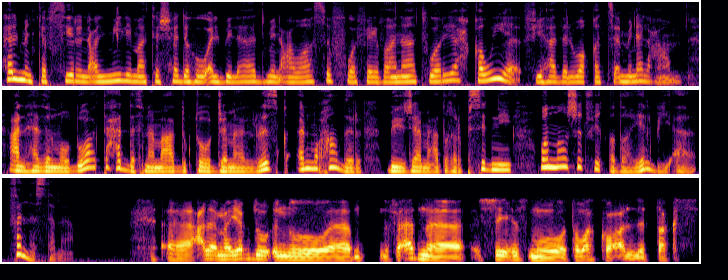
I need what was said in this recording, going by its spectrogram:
هل من تفسير علمي لما تشهده البلاد من عواصف وفيضانات ورياح قوية في هذا الوقت من العام؟ عن هذا الموضوع تحدثنا مع الدكتور جمال رزق المحاضر بجامعة غرب سيدني والناشط في قضايا البيئة فلنستمع. على ما يبدو إنه فقدنا شيء اسمه توقع للطقس.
